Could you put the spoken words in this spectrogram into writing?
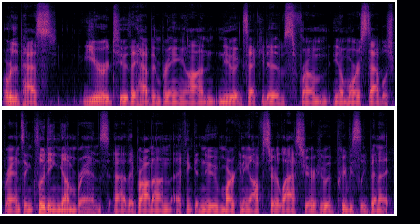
over the past year or two, they have been bringing on new executives from you know more established brands, including Yum Brands. Uh, they brought on, I think, a new marketing officer last year who had previously been at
